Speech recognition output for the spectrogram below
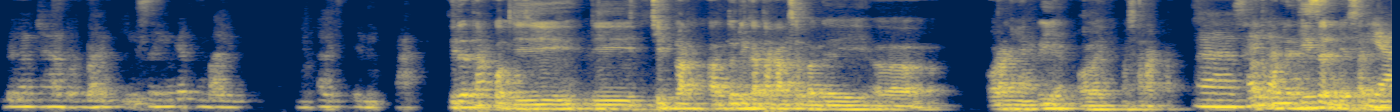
dengan cara berbagi sehingga kembali berkali lipat. Tidak takut di diciplak atau dikatakan sebagai eh, orang yang ria oleh masyarakat Nah, saya nggak- netizen biasanya. ya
